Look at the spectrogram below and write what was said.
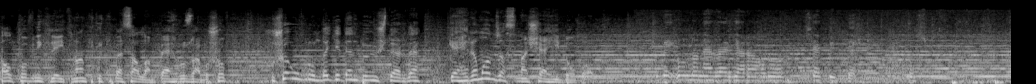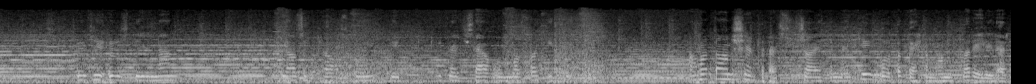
Polkovnik leytenant rütbəsi alan Bəhruz Abuşov Şuşa uğrunda gedən döyüşlərdə qəhrəmancasına şəhid olub. və ondan əvvəl yaralı olub çəkildi. Özü öz dilindən yazıb kağız qoyub ki, bəlkə sağ olmazsa getdi. Danışırdılar şikayətimlə ki, orada qəhrəmanlıqlar ellər.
